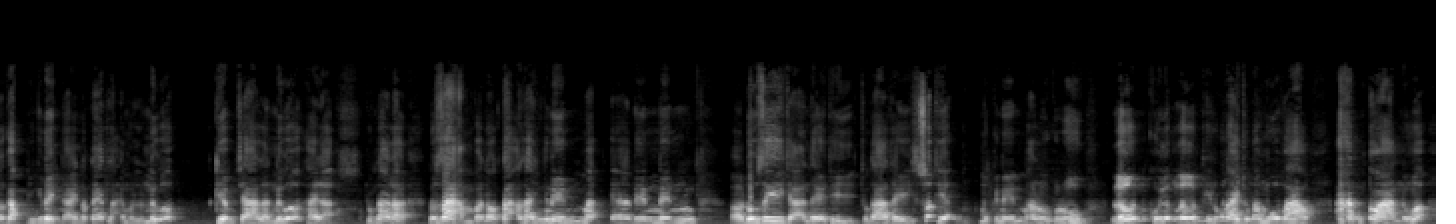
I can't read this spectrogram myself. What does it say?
nó gặp những cái đỉnh này, nó test lại một lần nữa, kiểm tra là nữa, hay là chúng ta là nó giảm và nó tạo ra những cái nến đến à, nến Ờ, doji chẳng hạn thế thì chúng ta thấy xuất hiện một cái nến Marukuru lớn khối lượng lớn thì lúc này chúng ta mua vào an toàn đúng không ạ?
